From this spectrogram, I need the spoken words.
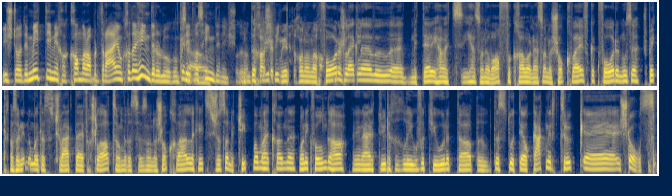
ist da in der Mitte, man kann die Kamera aber drehen und kann dahinter schauen und genau. sieht, was hinten ist. Oder? Und, und dann kannst du gemütlich auch noch nach vorne schlägeln, weil äh, mit der ich habe jetzt, ich habe so eine Waffe gehabt, die so eine Schockwave gegen vorne rausspickt. Also nicht nur, dass das Schwert einfach schlägt, sondern dass es so eine Schockwelle gibt. Das ist so ein Chip, den man können, den ich gefunden habe, den ich natürlich ein bisschen aufgetunet habe. Und das tut ja auch Gegner zurückstoßen.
